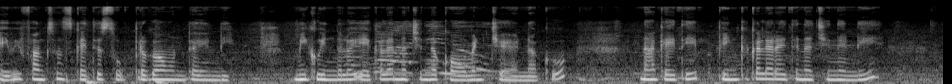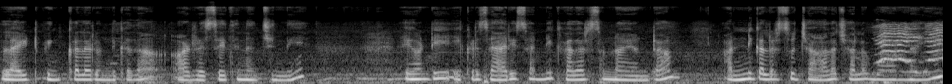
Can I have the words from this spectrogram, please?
ఏవి ఫంక్షన్స్కి అయితే సూపర్గా ఉంటాయండి. మీకు ఇందులో ఏ కలర్ నచ్చిందో కామెంట్ చేయండి నాకు. నాకైతే పింక్ కలర్ అయితే నచ్చిందండి. లైట్ పింక్ కలర్ ఉంది కదా ఆ డ్రెస్ అయితే నచ్చింది. ఇవ్వండి ఇక్కడ శారీస్ అన్ని కలర్స్ ఉన్నాయంట. అన్ని కలర్స్ చాలా చాలా బాగున్నాయి.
